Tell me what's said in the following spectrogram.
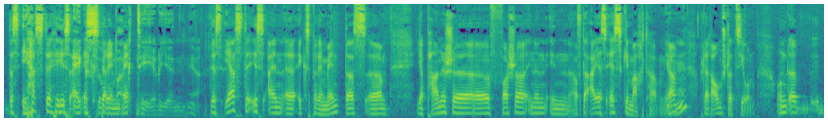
das erste ist ein Experiment. Ja. Das erste ist ein äh, Experiment, das äh, japanische äh, ForscherInnen in, auf der ISS gemacht haben, ja, auf der Raumstation. Und äh, im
